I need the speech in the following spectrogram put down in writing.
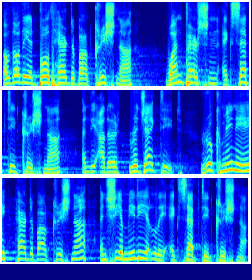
although they had both heard about Krishna, one person accepted Krishna and the other rejected. Rukmini heard about Krishna and she immediately accepted Krishna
